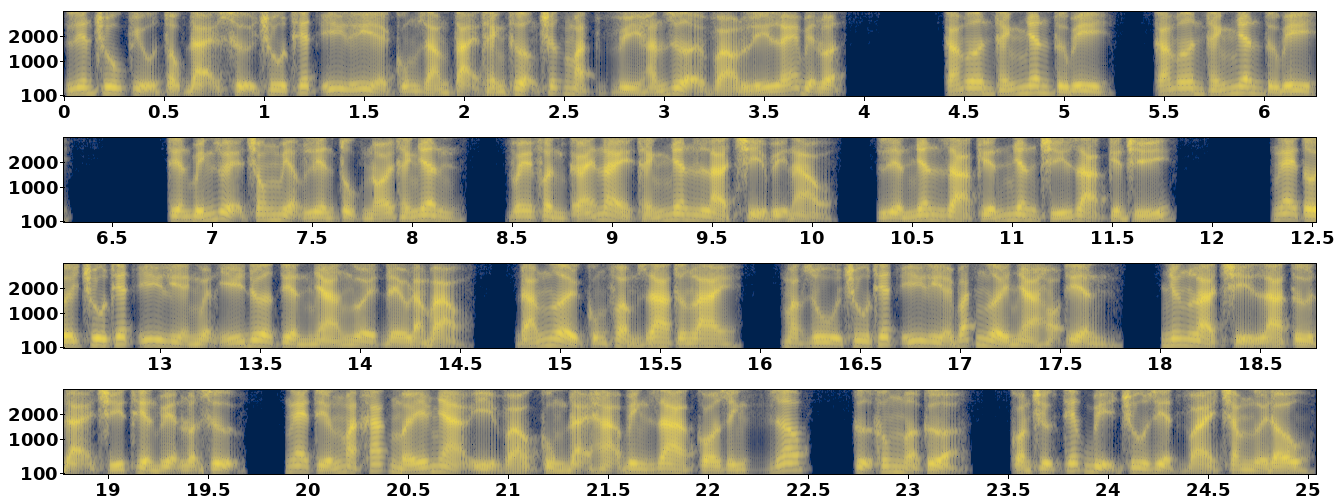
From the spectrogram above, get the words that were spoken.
liên chu cựu tộc đại sự chu thiết y lìa cũng dám tại thánh thượng trước mặt vì hắn dựa vào lý lẽ biện luận. Cảm ơn thánh nhân từ bi, cảm ơn thánh nhân từ bi tiền bính duệ trong miệng liên tục nói thánh nhân, về phần cái này thánh nhân là chỉ vị nào, liền nhân giả kiến nhân trí giả kiến trí. Nghe tới chu thiết y liền nguyện ý đưa tiền nhà người đều đảm bảo, đám người cũng phẩm ra tương lai, mặc dù chu thiết y liền bắt người nhà họ tiền, nhưng là chỉ là từ đại trí thiền viện luận sự, nghe tiếng mặt khác mấy nhà ỉ vào cùng đại hạ binh ra có dính dốc cự không mở cửa, còn trực tiếp bị chu diệt vài trăm người đâu.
